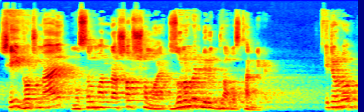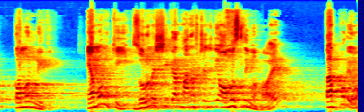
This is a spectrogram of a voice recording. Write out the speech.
সেই ঘটনায় মুসলমানরা সবসময় জুলুমের বিরুদ্ধে অবস্থান নেবেন এটা হলো কমন নীতি। এমনকি জুলুমের শিকার মানুষটা যদি অমুসলিমও হয়, তারপরেও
